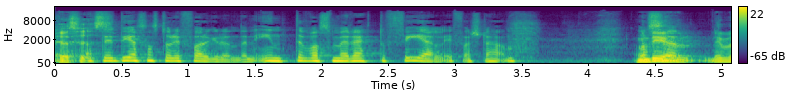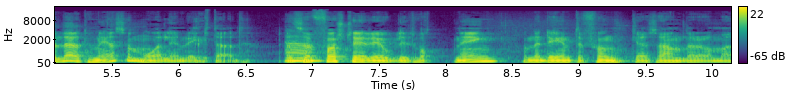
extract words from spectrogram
Precis. Att det är det som står i förgrunden, inte vad som är rätt och fel i första hand. Men det, är, det är väl där att hon är så målinriktad. Alltså Ja. först är det att bli drottning. Och när det inte funkar så handlar det om att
